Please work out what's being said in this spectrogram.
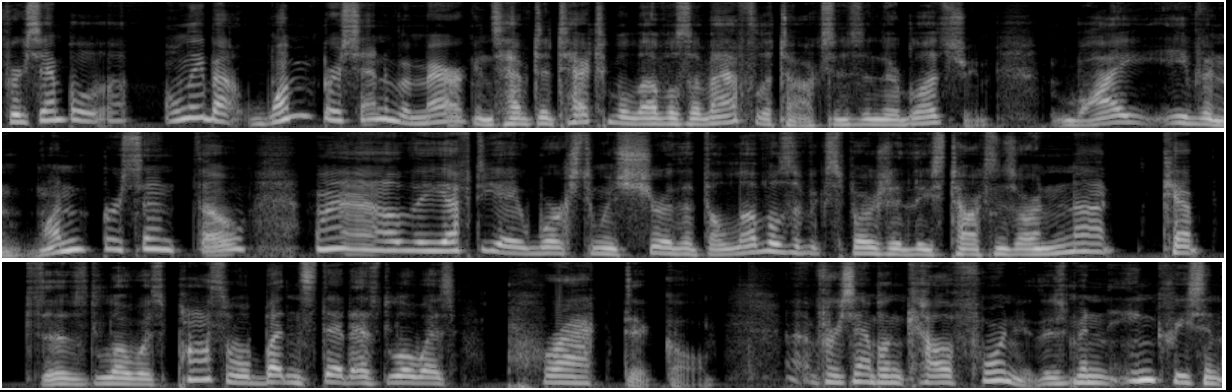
For example, only about 1% of Americans have detectable levels of aflatoxins in their bloodstream. Why even 1%, though? Well, the FDA works to ensure that the levels of exposure to these toxins are not kept as low as possible, but instead as low as practical. Uh, for example, in California, there's been an increase in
